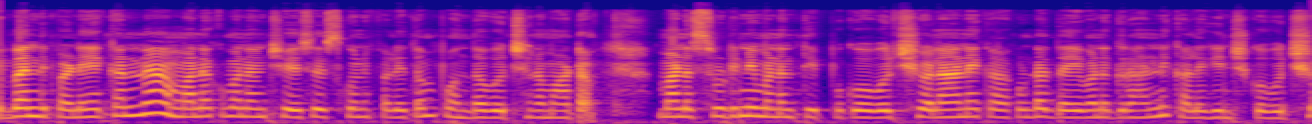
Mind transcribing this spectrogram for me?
ఇబ్బంది పడే కన్నా మనకు మనం చేసేసుకుని ఫలితం పొందవచ్చు అనమాట మన సుడిని మనం తిప్పుకోవచ్చు. అలానే కాకుండా దైవనుగ్రహాన్ని కలిగించుకోవచ్చు.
